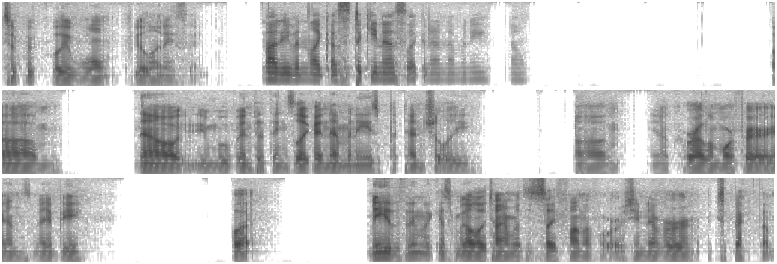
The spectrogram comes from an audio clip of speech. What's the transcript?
typically won't feel anything. Not even like a stickiness like an anemone? No. Um, now you move into things like anemones potentially, um, you know, corallimorpharians maybe, but me, the thing that gets me all the time are the siphonophores. You never expect them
